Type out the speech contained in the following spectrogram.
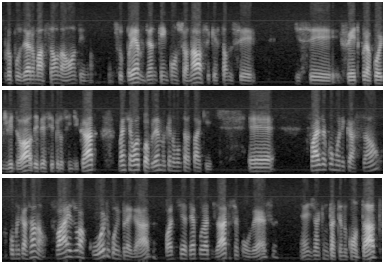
propuseram uma ação lá ontem no Supremo, dizendo que é inconstitucional essa questão de ser, de ser feito por acordo individual, deveria ser pelo sindicato, mas é outro problema que não vamos tratar aqui. É, faz a comunicação, comunicação não, faz o acordo com o empregado, pode ser até por WhatsApp essa conversa, né, já que não está tendo contato,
